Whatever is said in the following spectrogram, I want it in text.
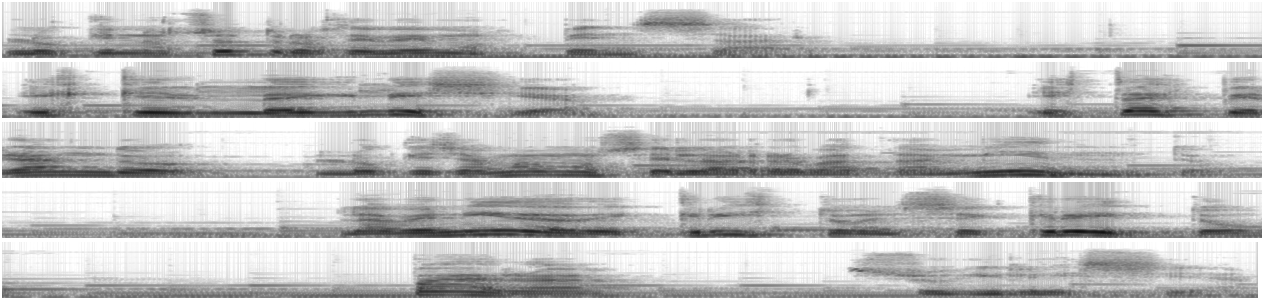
lo que nosotros debemos pensar es que la iglesia está esperando lo que llamamos el arrebatamiento, la venida de Cristo en secreto para su iglesia.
